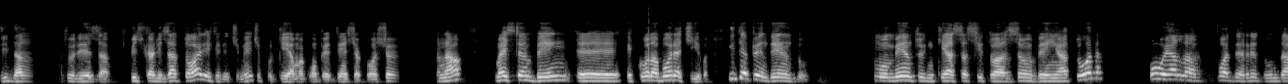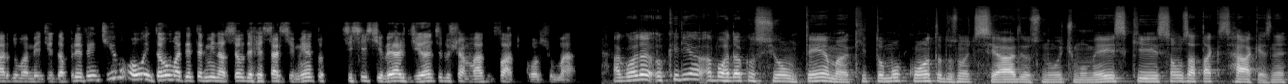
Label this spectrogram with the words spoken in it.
de natureza fiscalizatória, evidentemente, porque é uma competência constitucional, mas também é, é colaborativa. E dependendo do momento em que essa situação vem à tona, ou ela pode redundar numa medida preventiva, ou então uma determinação de ressarcimento se se estiver diante do chamado fato consumado. Agora, eu queria abordar com o senhor um tema que tomou conta dos noticiários no último mês, que são os ataques hackers, né?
